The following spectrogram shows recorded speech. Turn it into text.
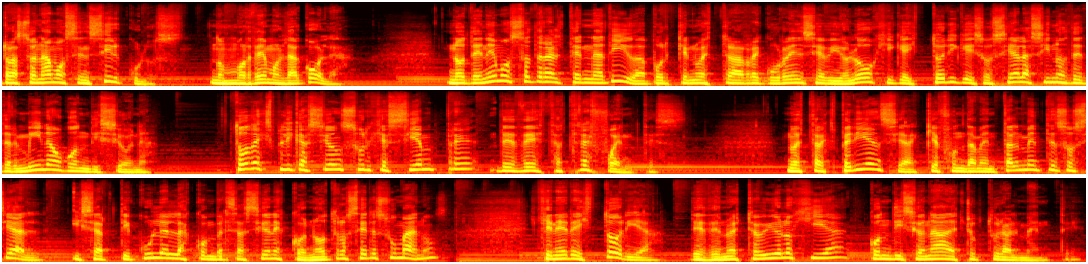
razonamos en círculos, nos mordemos la cola. No tenemos otra alternativa porque nuestra recurrencia biológica, histórica y social así nos determina o condiciona. Toda explicación surge siempre desde estas tres fuentes. Nuestra experiencia, que es fundamentalmente social y se articula en las conversaciones con otros seres humanos, genera historia desde nuestra biología condicionada estructuralmente.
